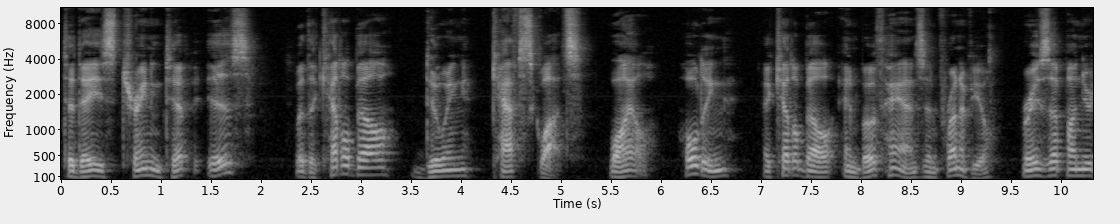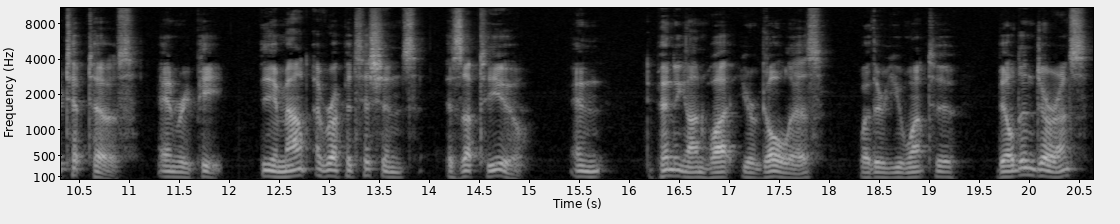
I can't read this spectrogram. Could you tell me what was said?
Today's training tip is with a kettlebell doing calf squats. While holding a kettlebell in both hands in front of you, raise up on your tiptoes and repeat. The amount of repetitions is up to you, and depending on what your goal is, whether you want to build endurance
